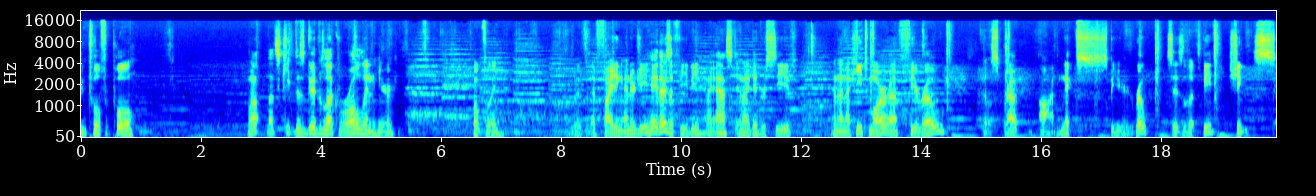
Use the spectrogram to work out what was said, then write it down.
Too pull for pull. Well, let's keep this good luck rolling here. Hopefully. With a fighting energy. Hey, there's a Phoebe. I asked and I did receive. And then a Heatmor, a Fearow, Bellsprout, Onix, Spearow, Sizzlipede, Shinx,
